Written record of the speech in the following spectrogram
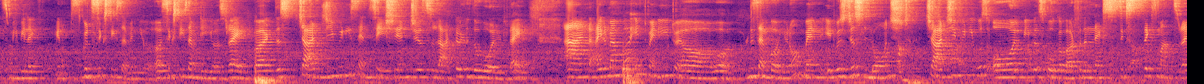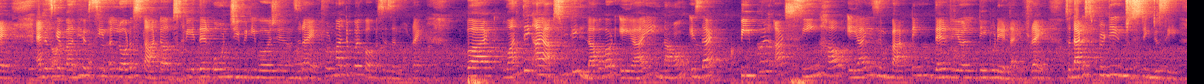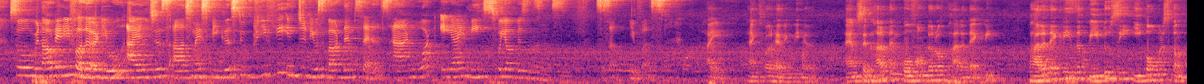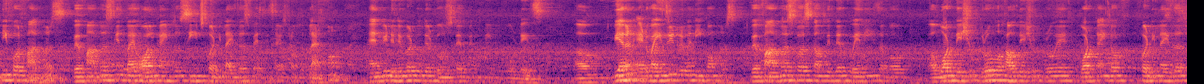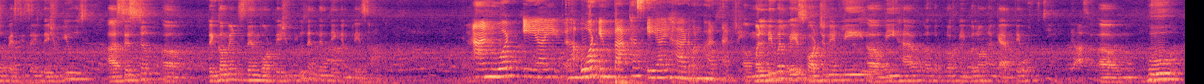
decades, maybe like you know, good 67 years, uh, 60, 70 years, right? But this ChatGPT sensation just rattled the world, right? And I remember in 20, uh, December, you know, when it was just launched, ChatGPT was all people spoke about for the next six, six months, right? And as you have seen a lot of startups create their own GPT versions, right, for multiple purposes and all, right? But one thing I absolutely love about AI now is that people are seeing how AI is impacting their real day-to-day life, right? So that is pretty interesting to see. So without any further ado, I'll just ask my speakers to briefly introduce about themselves and what AI means for your businesses. So, you first. Hi, thanks for having me here. I am Siddharth, I'm co-founder of Bharat Agri. Bharat Agri is a B2C e-commerce company for farmers, where farmers can buy all kinds of seeds, fertilizers, pesticides from the platform and we deliver to their doorstep in three to four days. Um, we are an advisory-driven e-commerce where farmers first come with their queries about uh, what they should grow, how they should grow it, what kind of fertilizers or pesticides they should use. Our system um, recommends them what they should use and then they can place them. And what AI, uh, what impact has AI had on Bharat Agri? Uh, multiple ways. Fortunately, uh, we have a couple of people on a captive um, who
